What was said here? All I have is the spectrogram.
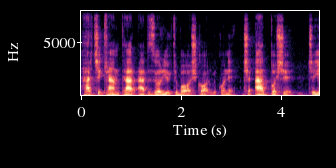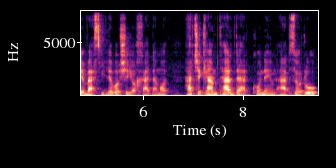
هرچه کمتر ابزاری که باهاش کار می‌کنه چه اپ باشه چه یه وسیله باشه یا خدمات هرچه کمتر درک کنه اون ابزار رو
